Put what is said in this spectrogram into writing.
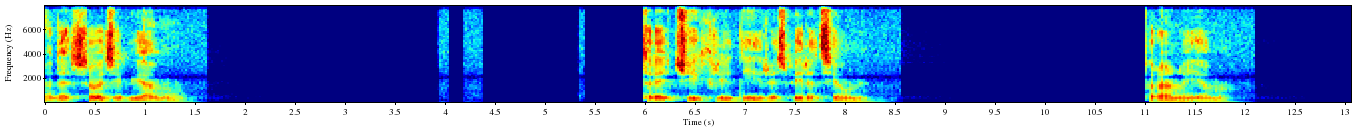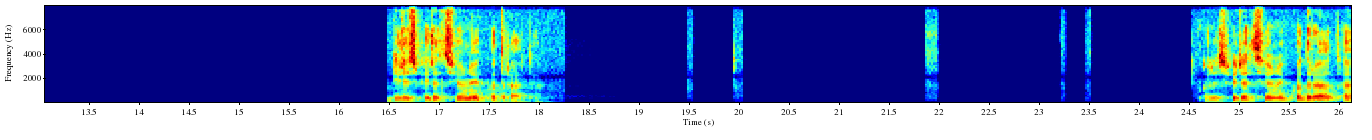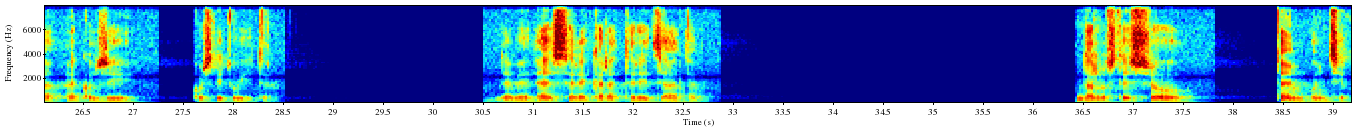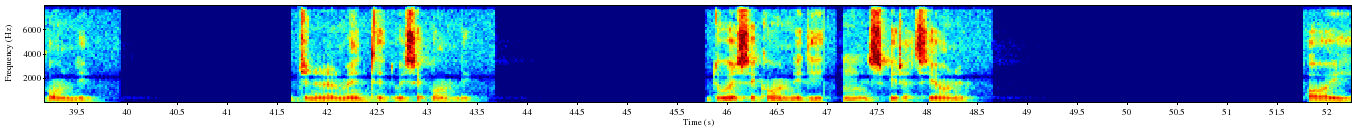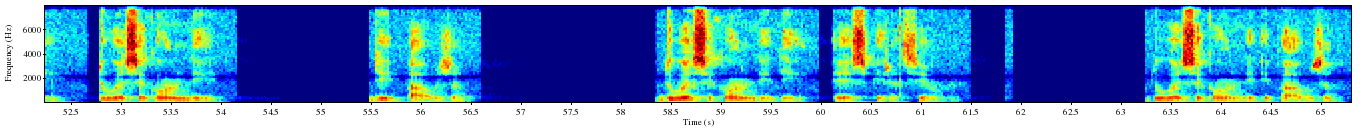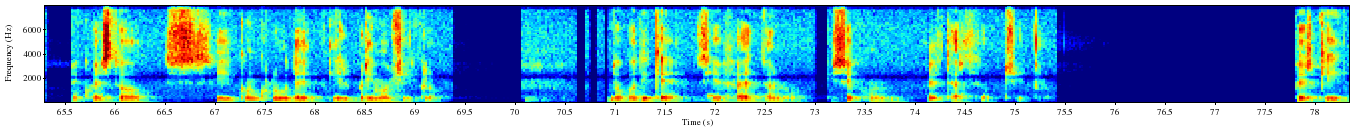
Adesso eseguiamo tre cicli di respirazione, pranayama, di respirazione quadrata. La respirazione quadrata è così costituita. Deve essere caratterizzata dallo stesso tempo in secondi, generalmente due secondi, due secondi di inspirazione, poi due secondi di pausa, due secondi di espirazione, due secondi di pausa e questo si conclude il primo ciclo. Dopodiché si effettuano i secondi e il terzo ciclo. Per chi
